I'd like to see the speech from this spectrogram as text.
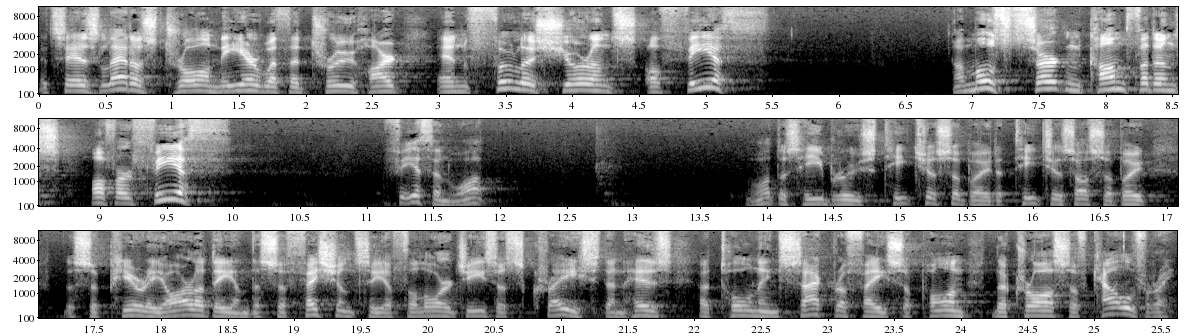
it says, Let us draw near with a true heart in full assurance of faith, a most certain confidence of our faith. Faith in what? What does Hebrews teach us about? It teaches us about the superiority and the sufficiency of the Lord Jesus Christ and his atoning sacrifice upon the cross of Calvary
